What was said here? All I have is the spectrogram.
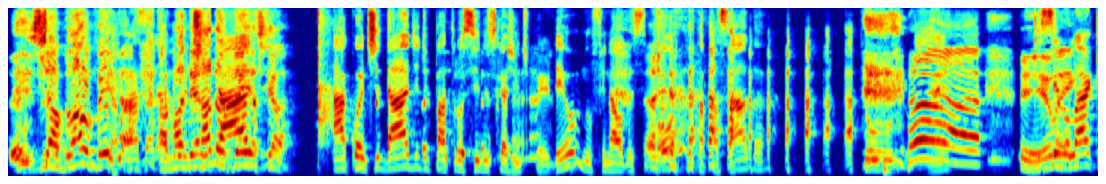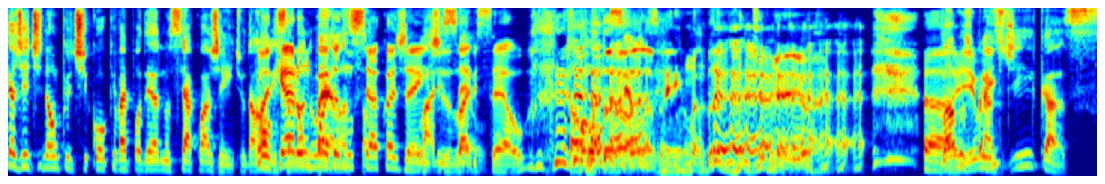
Chablau veio. Tá passada A madeirada veio assim, ó. A quantidade de patrocínios que a gente perdeu no final desse bloco, tá passada? Tudo, né? Ah, Que eu, hein? celular que a gente não criticou que vai poder anunciar com a gente? O da Qualquer Larissa um pode Manoela anunciar só. com a gente, Laricel. Laricel. Então, Motorola Larissa, vem mandando muito e-mail. Ah, Vamos pras hein? dicas?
